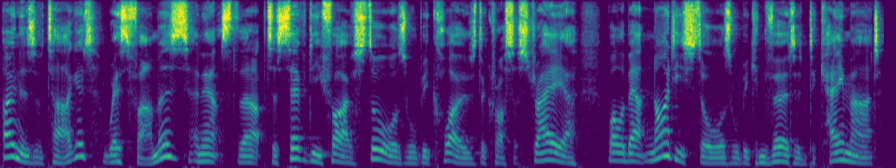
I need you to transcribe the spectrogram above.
Owners of Target, Wesfarmers, announced that up to 75 stores will be closed across Australia, while about 90 stores will be converted to Kmart.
